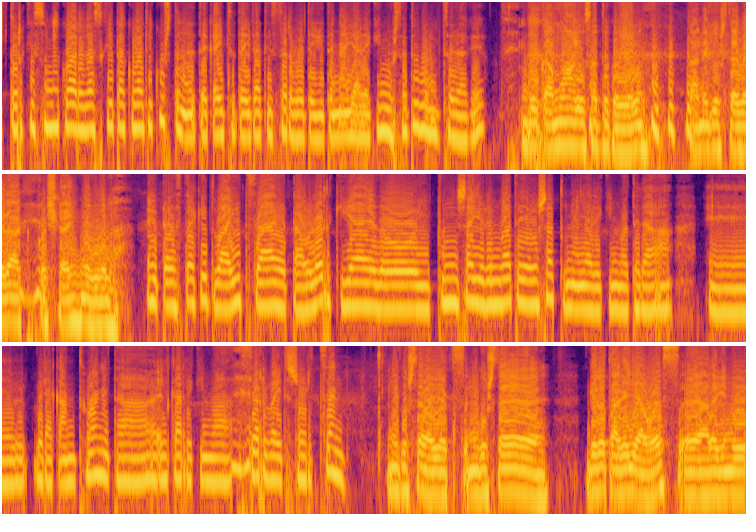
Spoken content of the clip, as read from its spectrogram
etorkizuneko argazketako bat ikusten dut ekaitz eta irati zerbait egiten nahiarekin gustatu gulitzedak, eh? Guk amoa luzatuko dugu. Eta nik uste berak koska egingo duela. Eta ez dakit ba hitza eta olerkia edo ipun saioren bate osatu nahiarekin batera e, bera kantuan eta elkarrekin ba zerbait sortzen. Nik uste baietz, nik uste gero eta gehiago ez, e, alegin du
